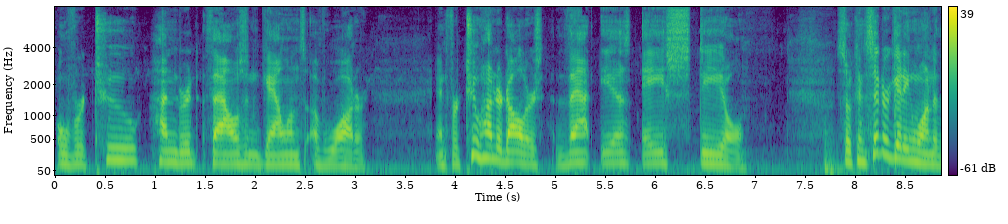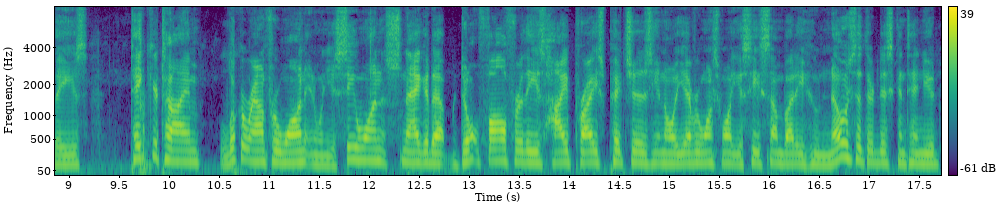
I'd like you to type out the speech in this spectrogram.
over 200,000 gallons of water. And for $200, that is a steal. So consider getting one of these. Take your time, look around for one, and when you see one, snag it up. Don't fall for these high price pitches. You know, every once in a while you see somebody who knows that they're discontinued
